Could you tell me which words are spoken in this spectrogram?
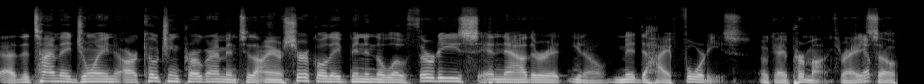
uh, the time they joined our coaching program into the Iron Circle, they've been in the low 30s, and now they're at you know mid to high 40s, okay, per month, right? Yep. So,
